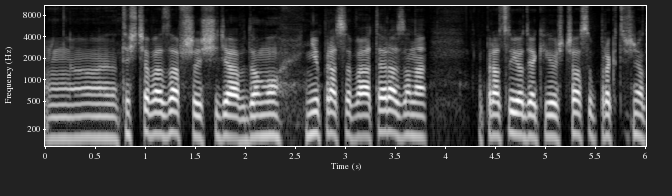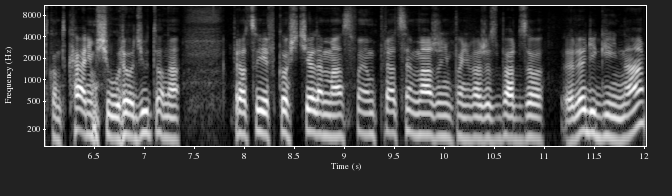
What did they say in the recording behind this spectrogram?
E, teściowa zawsze siedziała w domu, nie pracowała. Teraz ona pracuje od jakiegoś czasu, praktycznie odkąd Karim się urodził, to ona pracuje w kościele, ma swoją pracę marzeń, ponieważ jest bardzo religijna.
